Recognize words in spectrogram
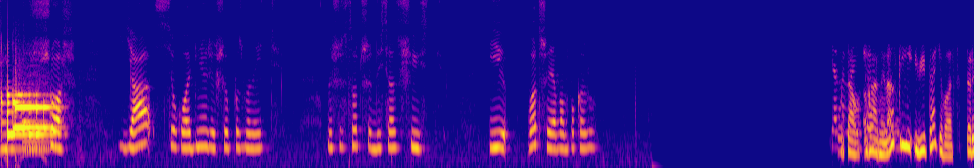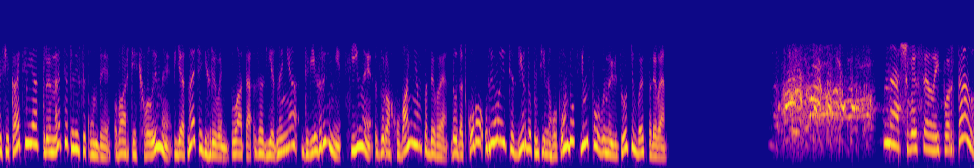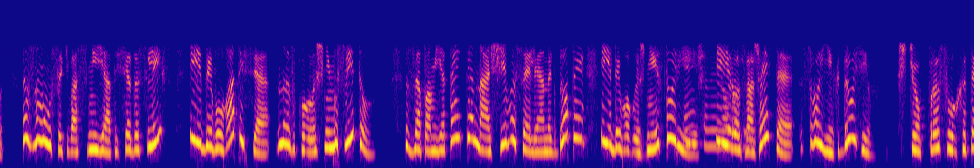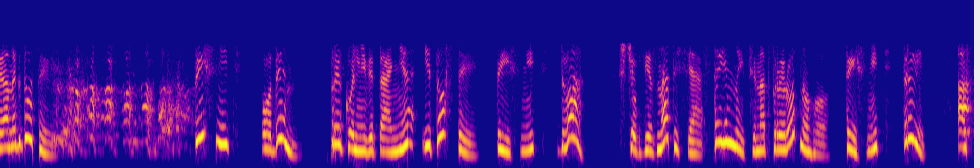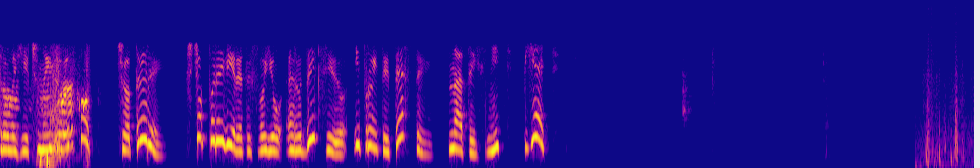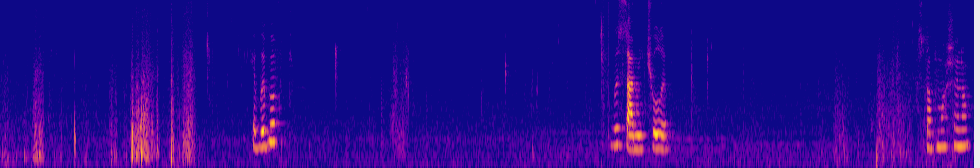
Що ж, я сьогодні вирішив позвонити на 666. І от що я вам покажу. Портал Гарний настрій вітає вас. Тарифікація з 13 секунди. Вартість хвилини 15 гривень. Плата за з'єднання 2 гривні. Ціни з урахуванням ПДВ. Додатково утримується збір до пенсійного фонду 7,5% без ПДВ. Наш веселий портал змусить вас сміятися до сліз і дивуватися навколишньому світу. Запам'ятайте наші веселі анекдоти і дивовижні історії, і розважайте своїх друзів, щоб прослухати анекдоти. Тисніть один. Прикольні вітання і тости. Тисніть два. Щоб дізнатися таємниці надприродного, тисніть три. Астрологічний гороскоп чотири. Щоб перевірити свою ерудицію і пройти тести, натисніть п'ять. Я вибив. Ви самі чули. Стоп машина.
